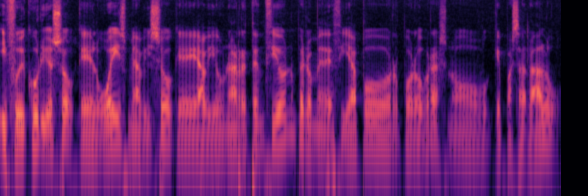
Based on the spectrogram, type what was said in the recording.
Y fue curioso que el Waze me avisó que había una retención, pero me decía por, por obras, no que pasara algo.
